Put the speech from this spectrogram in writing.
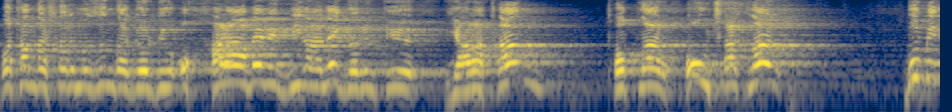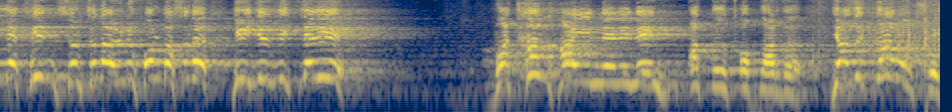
vatandaşlarımızın da gördüğü o harabe ve virane görüntüyü yaratan toplar, o uçaklar bu milletin sırtına üniformasını giydirdikleri vatan hainlerinin attığı toplardı. Yazıklar olsun,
